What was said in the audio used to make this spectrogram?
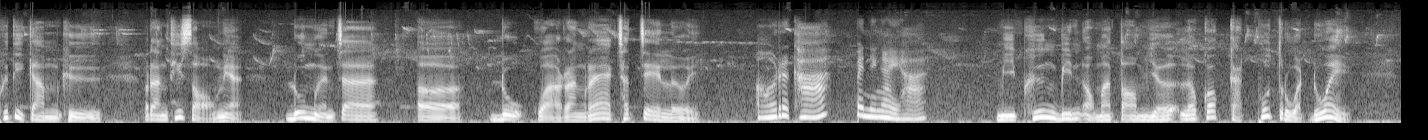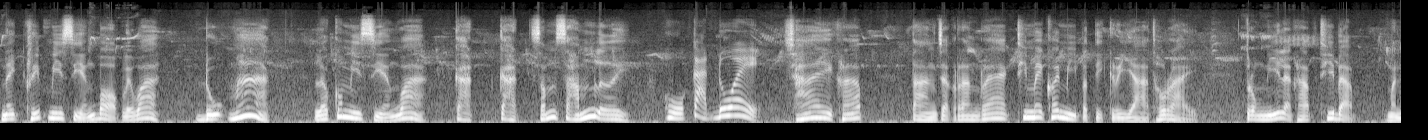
พฤติกรรมคือ รังที่สองเนี่ย ดูเหมือนจะ เอ่อ ดุกว่ารังแรกชัดเจนเลย อ๋อเหรอคะ เป็นยังไงคะ มีพึ่งบินออกมาตอมเยอะแล้วก็กัดผู้ตรวจด้วย ในคลิปมีเสียงบอกเลยว่า ดุมาก แล้วก็มีเสียงว่า กัดกัดซ้ำๆเลย โหกัดด้วย ใช่ครับ ต่างจากรังแรกที่ไม่ค่อยมีปฏิกิริยาเท่าไหร่ ตรงนี้แหละครับที่แบบมัน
